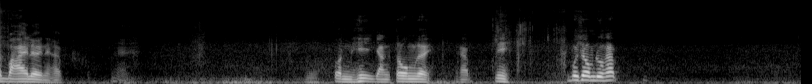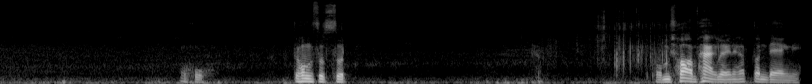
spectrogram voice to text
สบายๆเลยนะครับ ต้นนี้อย่างตรงเลยนะครับ นี่ผู้ชมดูครับโอ้โหตรงสุดๆ ผมชอบมากเลยนะครับ ต้นแดงนี่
